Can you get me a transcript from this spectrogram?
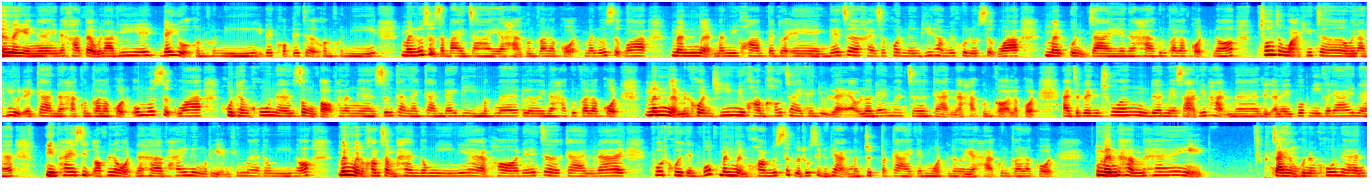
อะไรยังไงนะคะ แต่เวลาที่ได้อยู่กับคนคนนี้ ได้พบได้เจอคนคนนี้ มันรู้สึกสบายใจอะค่ะคุณกรกฎมันรู้สึกว่ามันเหมือนมันมีความเป็นตัวเอง ได้เจอใครสักคนหนึ่งที่ทำให้คุณรู้สึกว่ามันอุ่นใจนะคะ คุณกรกฎเนาะช่วงจังหวะที่เจอเวลาที่อยู่ด้วยกันนะคะคุณกรกฎอุ้มรู้สึกว่าคุณทั้งคู่นั้นส่งต่อพลังงาน ซึ่งกันและกันได้ดีมาก ๆเลยนะคะ คุณกรกฎมันเหมือนเป็นคนที่มีความเข้าใจกันอยู่แล้ว เราได้มาเจอกันนะคะ คุณกรกฎอาจจะเป็นช่วงเดือนเมษาที่ผ่านมาหรืออะไรพวกนี้ก็ได้นะ มีไพ่ซิกออฟโหลดนะคะไพ่หนึ่งเหรียญขึ้นมาตรงนี้เนาะมันเหมือนความสัมพันธ์ตรงนี้เนี่ยพอได้เจอกันได้พูดคุยกันปุ๊บ มันเหมือนความรู้สึกหรือทุกสิ่งทุกอย่างมันจุดประกายกันหมดเลยอะค่ะ คุณกรกฎมันทำให้ ใจของคุณทั้งคู่นั้น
